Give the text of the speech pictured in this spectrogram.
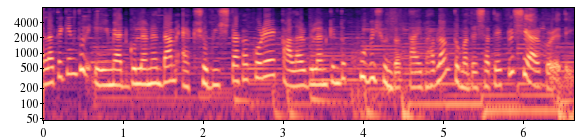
মেলাতে কিন্তু এই ম্যাটগুলানের দাম একশো বিশ টাকা করে কালারগুলান কিন্তু খুবই সুন্দর। তাই ভাবলাম তোমাদের সাথে একটু শেয়ার করে দিই।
